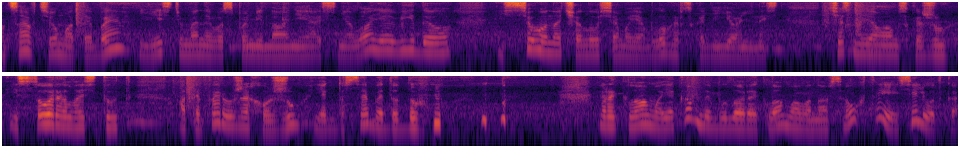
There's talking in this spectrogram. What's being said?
Оце в цьому АТБ є у мене воспоминання. Сняла я відео, і з цього почалася моя блогерська діяльність. Чесно, я вам скажу, і ссорилась тут, а тепер уже ходжу як до себе додому. Реклама, яка б не була реклама, вона все. Ух ти, сільотка.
